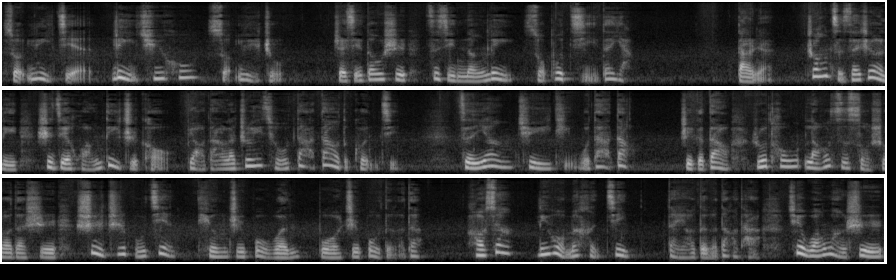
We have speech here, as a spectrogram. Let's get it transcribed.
所欲减，力屈乎所欲著，这些都是自己能力所不及的呀。当然，庄子在这里是借皇帝之口表达了追求大道的困境。怎样去体悟大道？这个道，如同老子所说的是“视之不见，听之不闻，博之不得”的，好像离我们很近，但要得到它，却往往是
